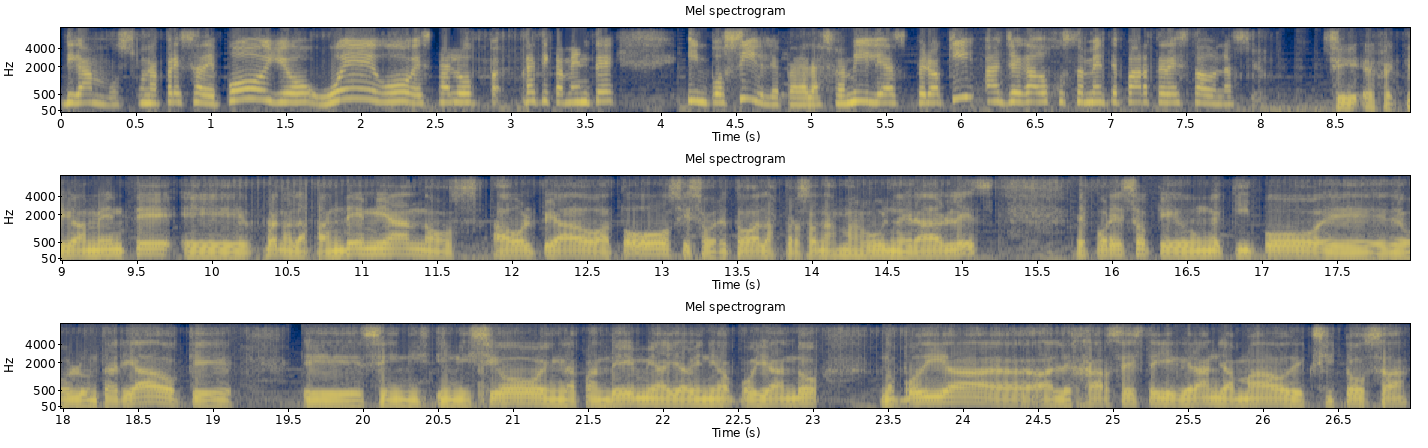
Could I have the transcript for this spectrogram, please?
digamos, una presa de pollo, huevo, es algo prácticamente imposible para las familias, pero aquí ha llegado justamente parte de esta donación. Sí, efectivamente, eh, bueno, la pandemia nos ha golpeado a todos y sobre todo a las personas más vulnerables. Es por eso que un equipo eh, de voluntariado que eh, se inició en la pandemia y ha venido apoyando, no podía alejarse este gran llamado de exitosa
